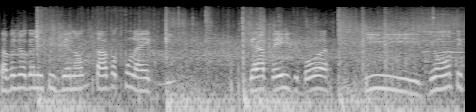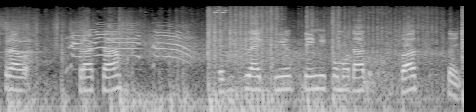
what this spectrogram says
Tava jogando esses dias, não tava com lag. Gravei de boa. E de ontem pra, pra cá, esses lagzinhos tem me incomodado bastante.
